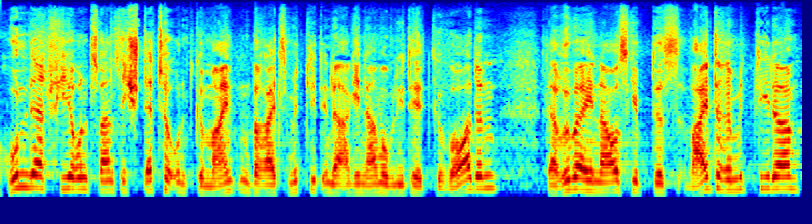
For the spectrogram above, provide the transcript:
124 Städte und Gemeinden bereits Mitglied in der AG Nahmobilität geworden. Darüber hinaus gibt es weitere Mitglieder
